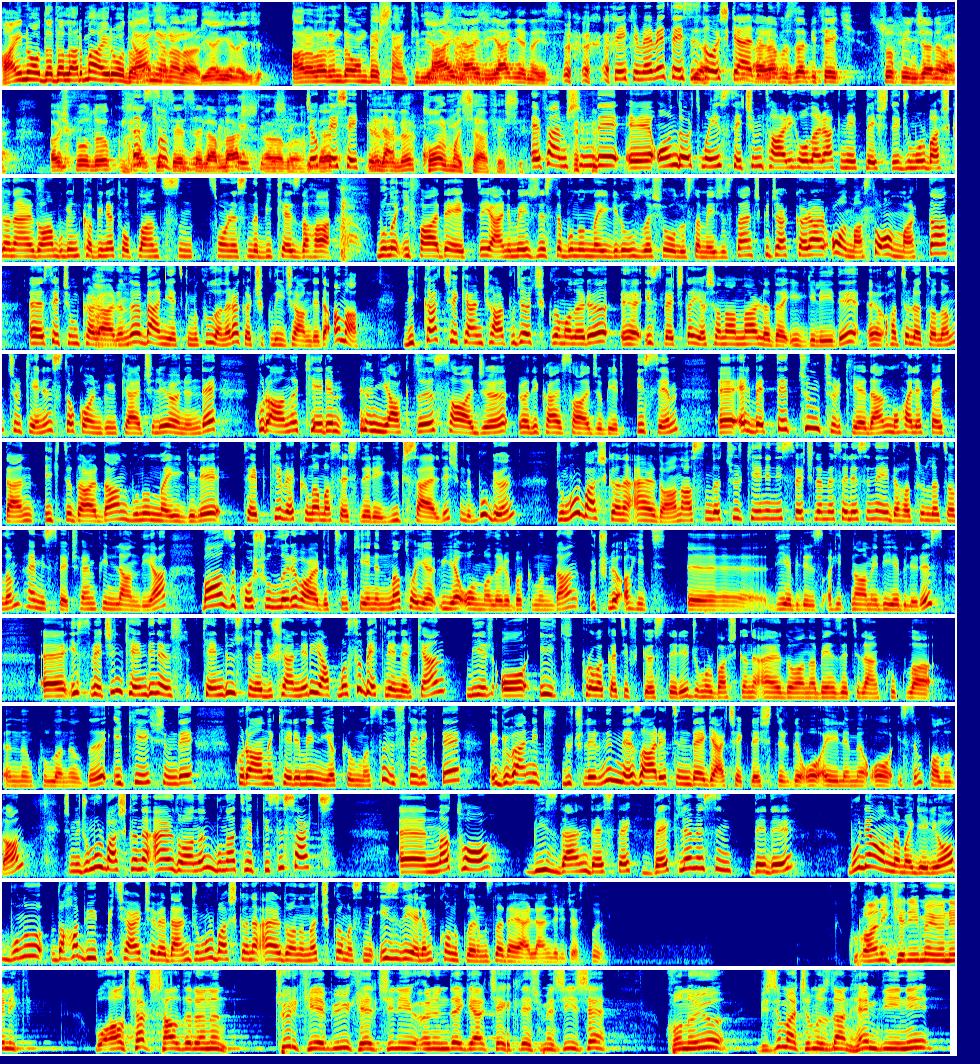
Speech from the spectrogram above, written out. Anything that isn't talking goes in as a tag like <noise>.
Aynı odadalar mı ayrı odalarda? Yan yanalar. Yan yanayız. Aralarında 15 santim. Yan Hayır hayır yan yanayız. <laughs> Peki Mehmet Bey siz de hoş geldiniz. Aramızda bir tek su fincanı var. Hoş bulduk. <laughs> Herkese selamlar. Peki. Teşekkürler. Çok Ne teşekkürler. derler? Kol mesafesi. Efendim şimdi <laughs> e, 14 Mayıs seçim tarihi olarak netleşti. Cumhurbaşkanı Erdoğan bugün kabine toplantısının sonrasında bir kez daha bunu ifade etti. Yani mecliste bununla ilgili uzlaşı olursa meclisten çıkacak karar olmazsa 10 Mart'ta e, seçim kararını ben yetkimi kullanarak açıklayacağım dedi. Ama dikkat çeken çarpıcı açıklamaları e, İsveç'te yaşananlarla da ilgiliydi. E, hatırlatalım Türkiye'nin Stockholm Büyükelçiliği önünde Kur'an-ı Kerim <clears throat> yaktığı sağcı, radikal sağcı bir isim. E, elbette tüm Türkiye'den, muhalefetten, iktidardan bununla ilgili tepki ve kınama sesleri yükseldi. Şimdi bugün Cumhurbaşkanı Erdoğan aslında Türkiye'nin İsveç'le meselesi neydi hatırlatalım. Hem İsveç hem Finlandiya. Bazı koşulları vardı Türkiye'nin NATO'ya üye olmaları bakımından. Üçlü ahit e, diyebiliriz, ahitname diyebiliriz. E, İsveç'in kendine kendi üstüne düşenleri yapması beklenirken bir o ilk provokatif gösteri Cumhurbaşkanı Erdoğan'a benzetilen kuklanın kullanıldığı. İki şimdi Kur'an-ı Kerim'in yakılması üstelik de e, güvenlik güçlerinin nezaretinde gerçekleştirdi o eylemi o isim Palu'dan. Şimdi Cumhurbaşkanı Erdoğan'ın buna tepkisi sert. E, NATO bizden destek beklemesin dedi. Bu ne anlama geliyor? Bunu daha büyük bir çerçeveden Cumhurbaşkanı Erdoğan'ın açıklamasını izleyelim. Konuklarımızla değerlendireceğiz. Buyurun. Kur'an-ı Kerim'e yönelik bu alçak saldırının Türkiye Büyükelçiliği önünde gerçekleşmesi ise konuyu bizim açımızdan hem dini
